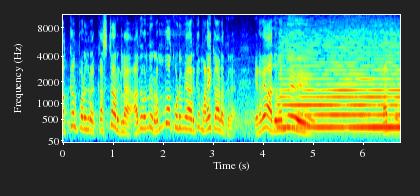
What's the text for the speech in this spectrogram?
மக்கள் படுகிற கஷ்டம் இருக்குல்ல அது வந்து ரொம்ப கொடுமையாக இருக்குது மழைக்காலத்தில். எனவே அது வந்து பார்த்துக்கோ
